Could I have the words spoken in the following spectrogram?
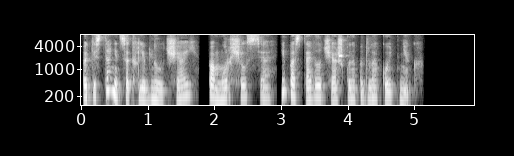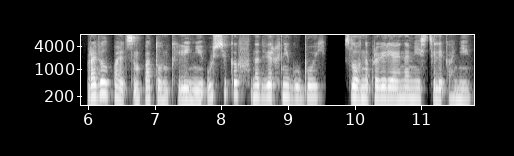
Пакистанец отхлебнул чай, поморщился и поставил чашку на подлокотник. Провел пальцем по тонкой линии усиков над верхней губой, словно проверяя, на месте ли они,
